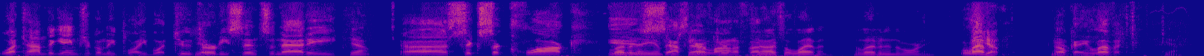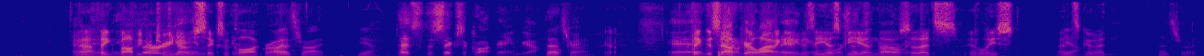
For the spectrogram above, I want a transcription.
what time the games are going to be played. What two thirty Cincinnati, Yeah. uh, six o'clock 11 a.m. South for Carolina. South if Carolina. No, it's 11. 11 in the morning. eleven. Yep. Okay, eleven. Yeah. And I think Bobby third Petrino is six is- o'clock, right? That's right. Yeah, That's the six o'clock game. Yeah, that's okay. right. And I think the South Carolina game is 8 a.m. Of course, ESPN though, so that's at least that's Yeah. good. That's right.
